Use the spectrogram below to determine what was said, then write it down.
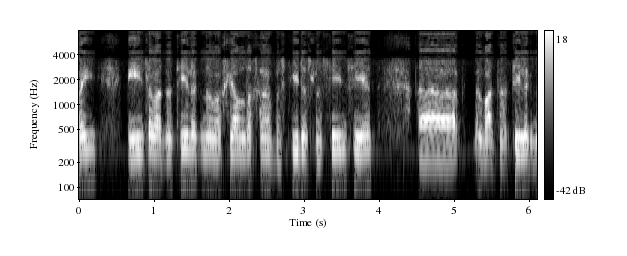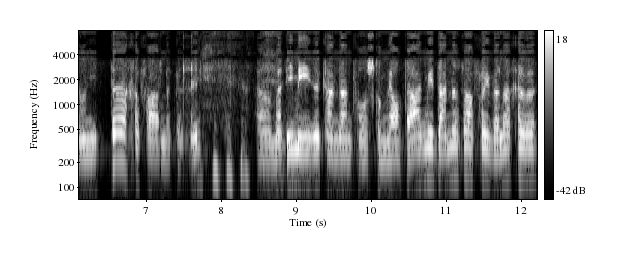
ry, mense wat natuurlik nou 'n geldige bestuurderslisensie het uh wat natuurlik nog nie te gevaarlik is hè. Uh, maar die mense kan dan vir ons kom help daarmee dan is daar vrywillige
